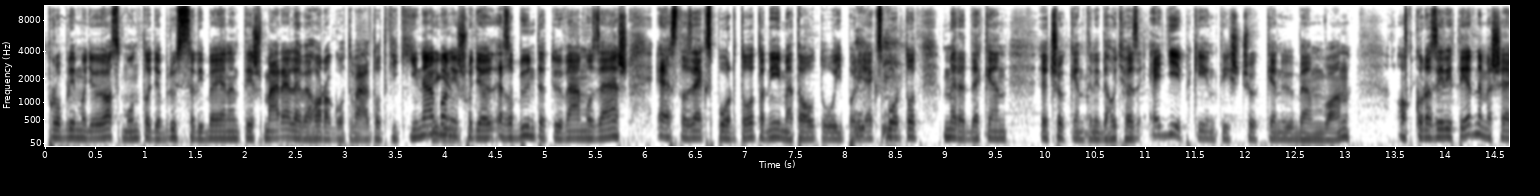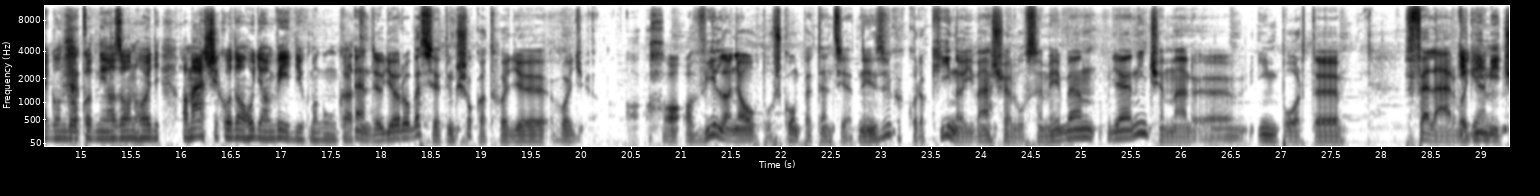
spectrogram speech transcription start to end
probléma, hogy ő azt mondta, hogy a brüsszeli bejelentés már eleve haragot váltott ki Kínában, Igen. és hogy ez a büntető vámozás ezt az exportot, a német autóipari exportot meredeken csökkenteni. De hogyha ez egyébként is csökkenőben van, akkor azért itt érdemes elgondolkodni hát, azon, hogy a másik oldalon hogyan védjük magunkat. Endre, ugye arról beszéltünk sokat, hogy, hogy ha a villanyautós kompetenciát nézzük, akkor a kínai vásárló szemében ugye nincsen már import felár, vagy Igen. image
